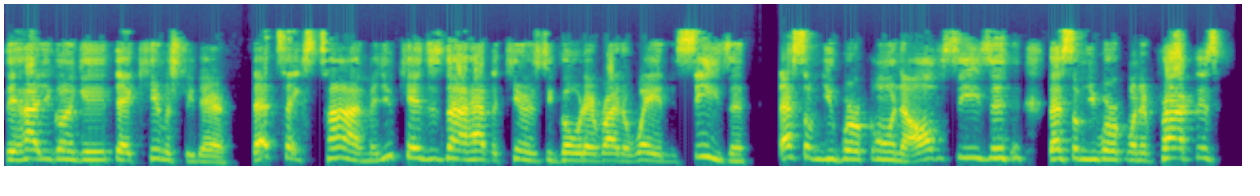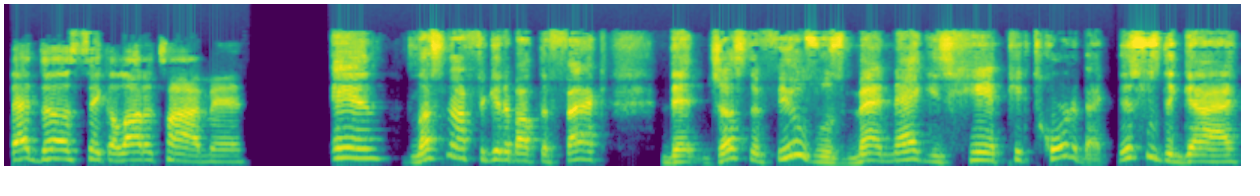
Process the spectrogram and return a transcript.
then how you going to get that chemistry there? That takes time, and you can't just not have the chemistry go there right away in the season. That's something you work on in the off season. That's something you work on in practice. That does take a lot of time, man. And let's not forget about the fact that Justin Fields was Matt Nagy's hand-picked quarterback. This was the guy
